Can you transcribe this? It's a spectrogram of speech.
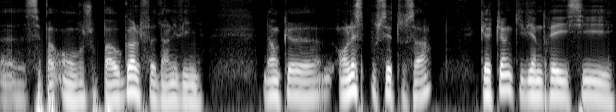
euh, c'est pas, On ne joue pas au golf dans les vignes. Donc on laisse pousser tout ça. Quelqu'un qui viendrait ici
